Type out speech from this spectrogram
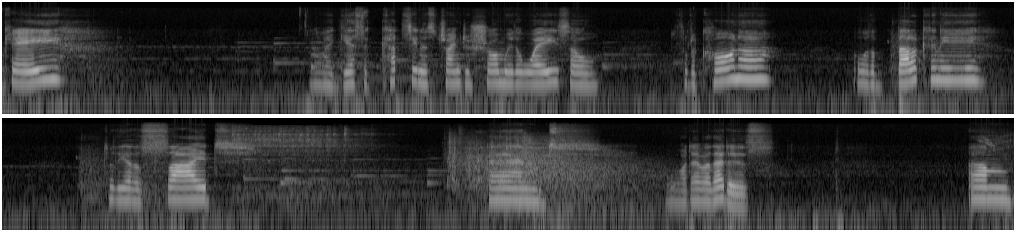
Okay. Well, I guess a cutscene is trying to show me the way, so... Through the corner, over the balcony, to the other side, and whatever that is. Um,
